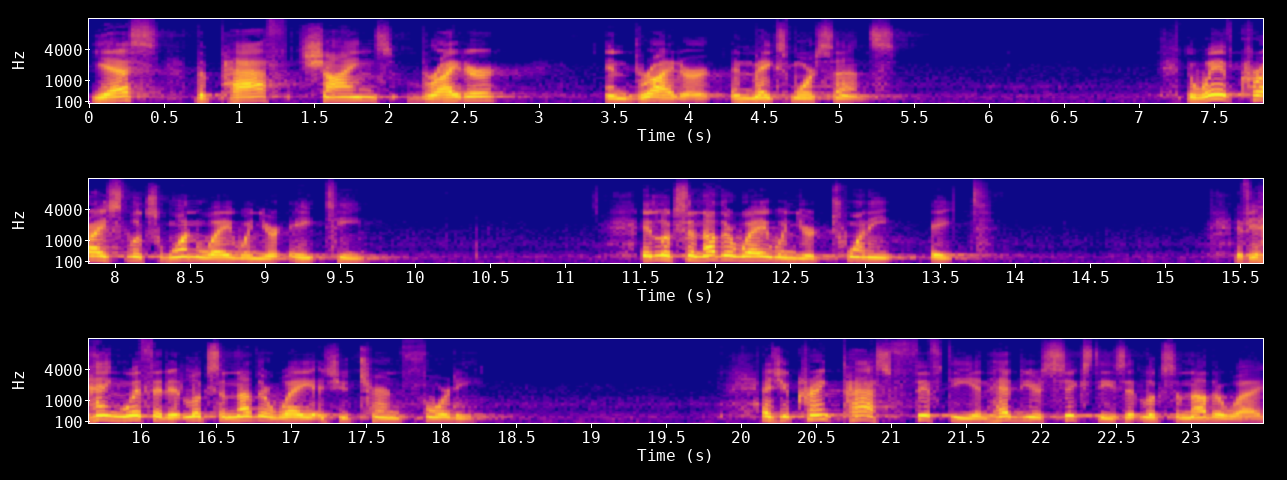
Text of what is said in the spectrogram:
Yes, the path shines brighter and brighter and makes more sense. The way of Christ looks one way when you're 18. It looks another way when you're 28. If you hang with it, it looks another way as you turn 40. As you crank past 50 and head to your 60s, it looks another way.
